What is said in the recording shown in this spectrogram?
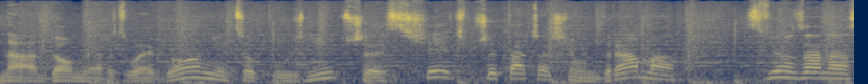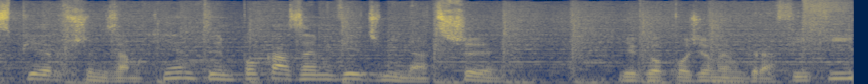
Na domiar złego, nieco później przez sieć przetacza się drama związana z pierwszym zamkniętym pokazem Wiedźmina 3 jego poziomem grafiki,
